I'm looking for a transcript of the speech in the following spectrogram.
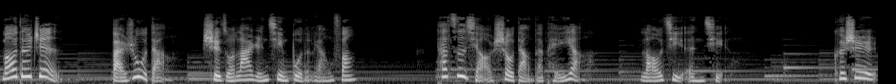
毛德镇把入党视作拉人进步的良方，他自小受党的培养，牢记恩情。可是，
